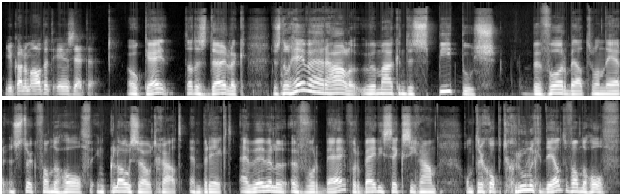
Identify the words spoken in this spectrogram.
Je kan hem altijd inzetten. Oké, dat is duidelijk. Dus nog even herhalen. We maken de speed push. Bijvoorbeeld wanneer een stuk van de half in close-out gaat en breekt. En wij willen er voorbij, voorbij die sectie gaan, om terug op het groene gedeelte van de half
